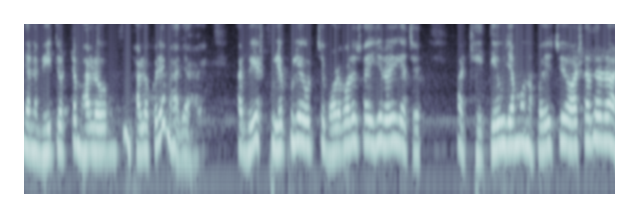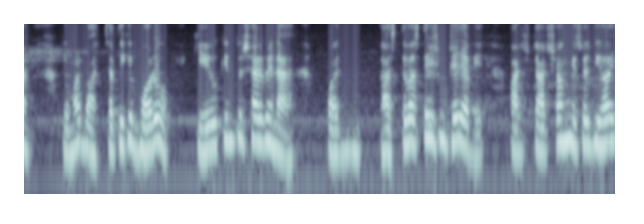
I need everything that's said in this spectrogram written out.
যেন ভিতরটা ভালো ভালো করে ভাজা হয়। আর বেশ ফুলে ফুলে উঠছে, বড় বড় সাইজের হয়ে গেছে। আর খেতেও যেমন হয়েছে অসাধারণ, তোমার বাচ্চা থেকে বড় কেউ কিন্তু ছাড়বে না। ভাজতে ভাজতেই উঠে যাবে। আর তার সঙ্গে যদি হয়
